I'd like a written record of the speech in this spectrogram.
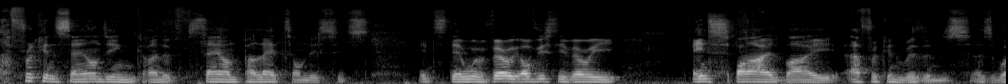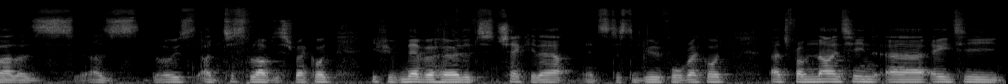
African sounding kind of sound palette on this. It's it's they were very obviously very inspired by African rhythms as well as as those. I just love this record. If you've never heard it, check it out. It's just a beautiful record. That's from 1980.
